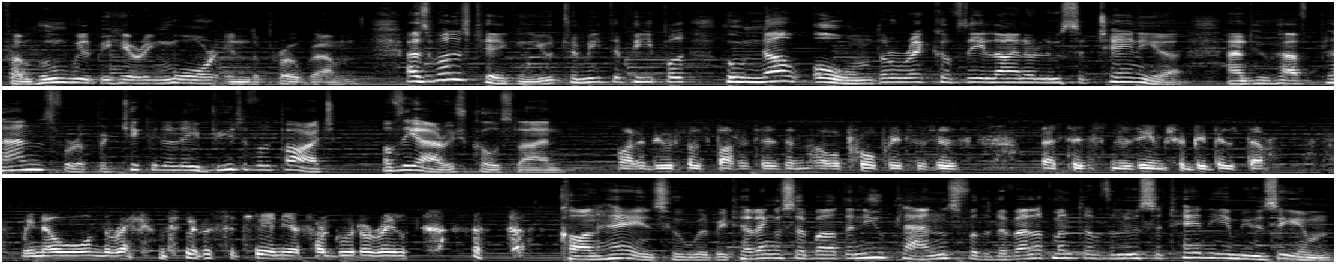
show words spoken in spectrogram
from whom we'll be hearing more in the programme, as well as taking you to meet the people who now own the wreck of the liner Lusitania and who have plans for a particularly beautiful part of the Irish coastline. What a beautiful spot it is and how appropriate it is that this museum should be built there we now own the wreck of Lusitania for good or ill. Con Hayes, who will be telling us about the new plans for the development of the Lusitania Museum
